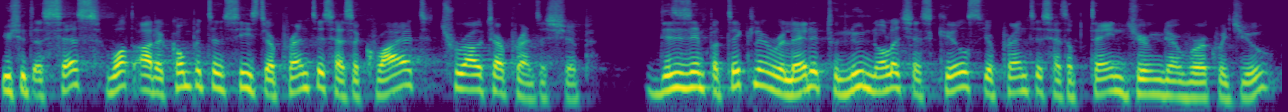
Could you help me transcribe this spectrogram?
you should assess what are the competencies the apprentice has acquired throughout their apprenticeship. This is in particular related to new knowledge and skills the apprentice has obtained during their work with you,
